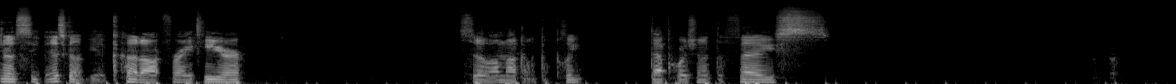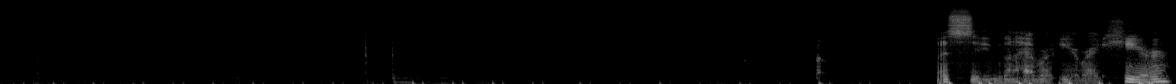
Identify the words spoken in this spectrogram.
Let's see, there's going to be a cutoff right here. So I'm not going to complete that portion of the face. Let's see, we're going to have our ear right here.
